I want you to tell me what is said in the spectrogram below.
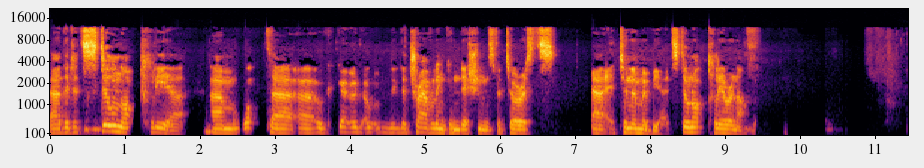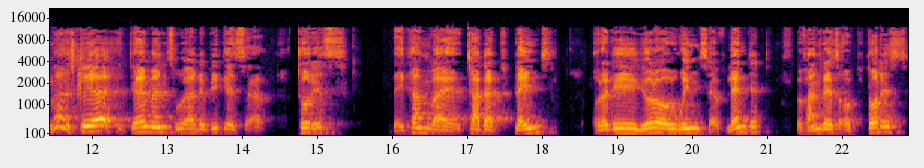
Uh, that it's still not clear um, what uh, uh, the traveling conditions for tourists uh, to Namibia. It's still not clear enough. No, it's clear. Germans, who are the biggest tourists, they come by chartered planes. Already Eurowings have landed with hundreds of tourists.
